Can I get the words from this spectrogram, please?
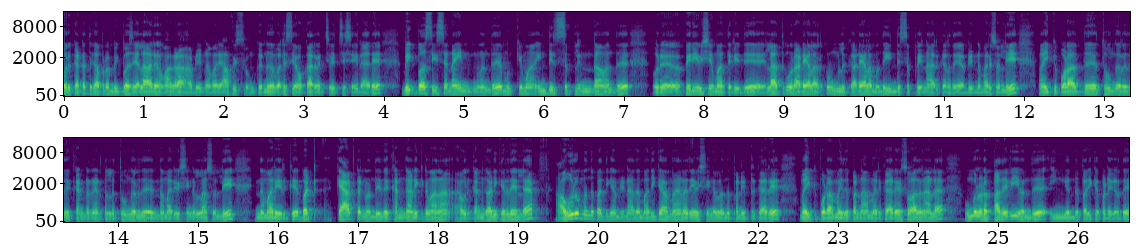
ஒரு கட்டத்துக்கு அப்புறம் பிக் பாஸ் எல்லாரும் வாங்கடா அப்படின்ற மாதிரி ஆஃபீஸ் ரூமுக்குன்னு வரிசையாக உட்கார வச்சு வச்சு செய்கிறாரு பிக் பாஸ் சீசன் நைன் வந்து முக்கியமாக இன்டிசிப்ளின் தான் வந்து ஒரு பெரிய விஷயமா தெரியுது. எல்லாத்துக்கும் ஒரு அடையாளம் இருக்கும். உங்களுக்கு அடையாளம் வந்து இன்டிசிப்ளினாக இருக்கிறது அப்படின்ற மாதிரி சொல்லி மைக்கு போடாது தூங்குறது கண்ட நேரத்தில் தூங்குறது இந்த மாதிரி விஷயங்கள்லாம் சொல்லி இந்த மாதிரி இருக்குது பட் கேப்டன் வந்து இதை கண்காணிக்கணும். ஆனால் அவர் கண்காணிக்கிறதே இல்லை. அவரும் வந்து பார்த்திங்க அப்படின்னா அதை மதிக்காமல் நிறைய விஷயங்கள் வந்து பண்ணிட்டு இருக்காரு. மைக் போடாமல் இது பண்ணாமல் இருக்காரு. ஸோ அதனால் உங்களோட பதவி வந்து இங்கேருந்து பறிக்கப்படுகிறது.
